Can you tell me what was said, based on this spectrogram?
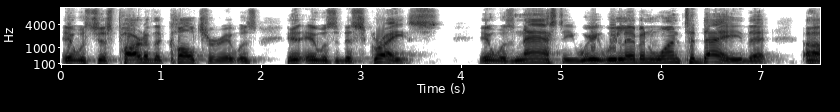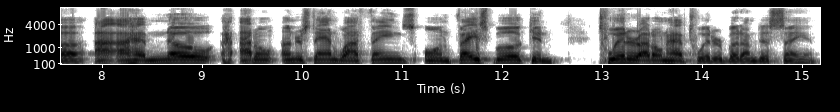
It was just part of the culture. It was, it, it was a disgrace. It was nasty. We, we live in one today that, uh, I, I have no, I don't understand why things on Facebook and Twitter, I don't have Twitter, but I'm just saying.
